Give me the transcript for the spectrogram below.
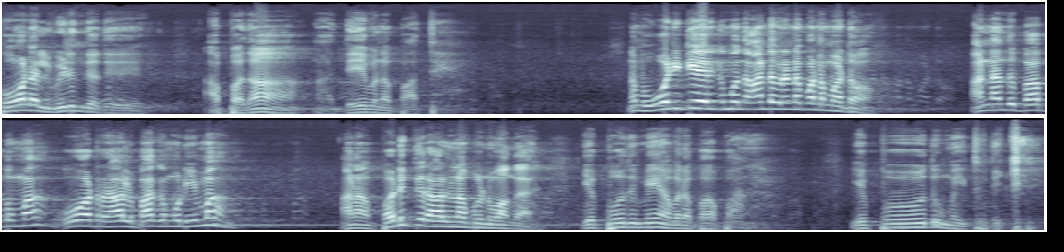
கோணல் விழுந்தது. அப்போ தான் நான் தேவனை பார்த்தேன். நம்ம ஓடிட்டே இருக்கும்போது ஆண்டவர் என்ன பண்ண மாட்டோம்? அண்ணாந்து பார்ப்போமா? ஓடுற ஆள் பார்க்க முடியுமா? ஆனால் படுக்கிற ஆள் என்ன பண்ணுவாங்க? எப்போதுமே அவரை பார்ப்பாங்க. எப்போதும் உண்மை துதிக்கு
